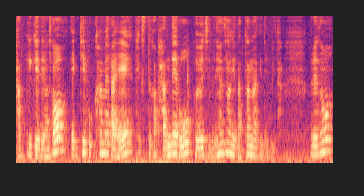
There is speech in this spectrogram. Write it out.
바뀌게 되어서 액티브 카메라의 텍스트가 반대로 보여지는 현상이 나타나게 됩니다. 그래서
